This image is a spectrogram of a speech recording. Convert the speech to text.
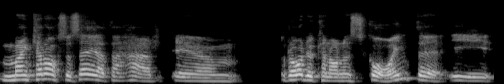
man kan också säga att det här eh, radiokanalen ska inte i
